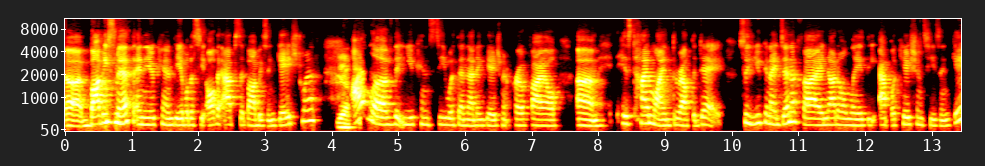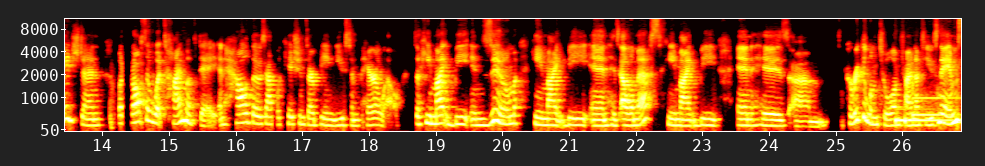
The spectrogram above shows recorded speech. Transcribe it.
uh, Bobby Smith, and you can be able to see all the apps that Bobby's engaged with. Yeah. I love that you can see within that engagement profile um, his timeline throughout the day. So you can identify not only the applications he's engaged in, but also what time of day and how those applications are being used in parallel. So he might be in Zoom, he might be in his LMS, he might be in his um, curriculum tool. I'm trying not to use names,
